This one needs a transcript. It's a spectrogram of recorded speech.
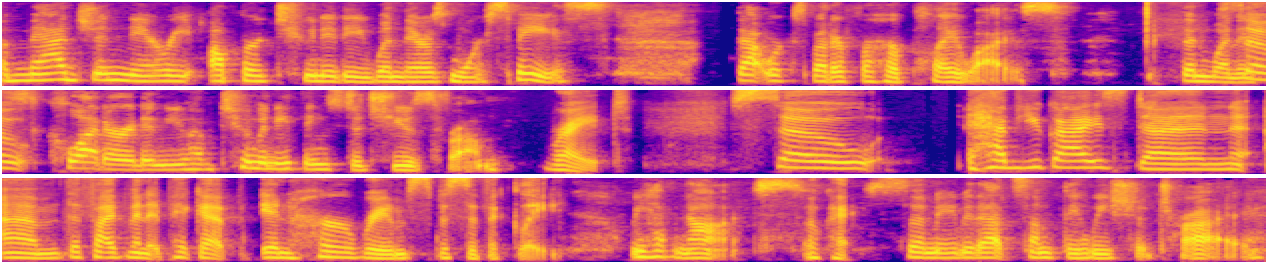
imaginary opportunity when there's more space that works better for her play wise than when So- it's cluttered and you have too many things to choose from. Right. So, have you guys done um, the five minute pickup in her room specifically? We have not. Okay. So maybe that's something we should try.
